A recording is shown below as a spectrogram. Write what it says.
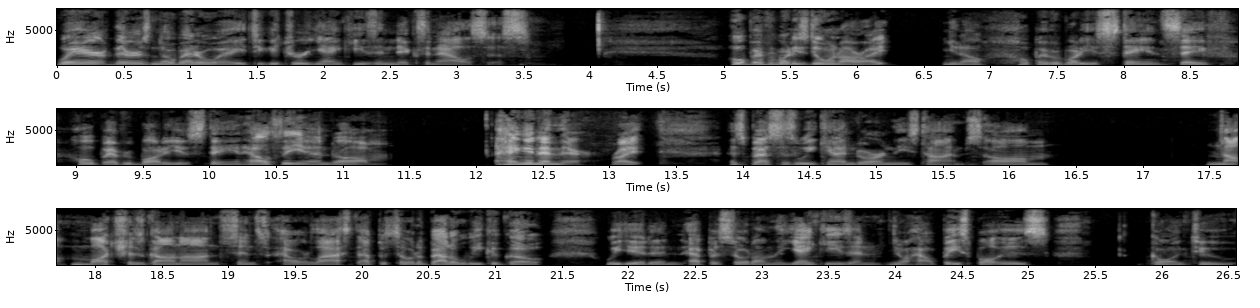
where there is no better way to get your Yankees and Knicks analysis. Hope everybody's doing all right. You know, hope everybody is staying safe. Hope everybody is staying healthy and um hanging in there, right? As best as we can during these times. Um not much has gone on since our last episode about a week ago we did an episode on the yankees and you know how baseball is going to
